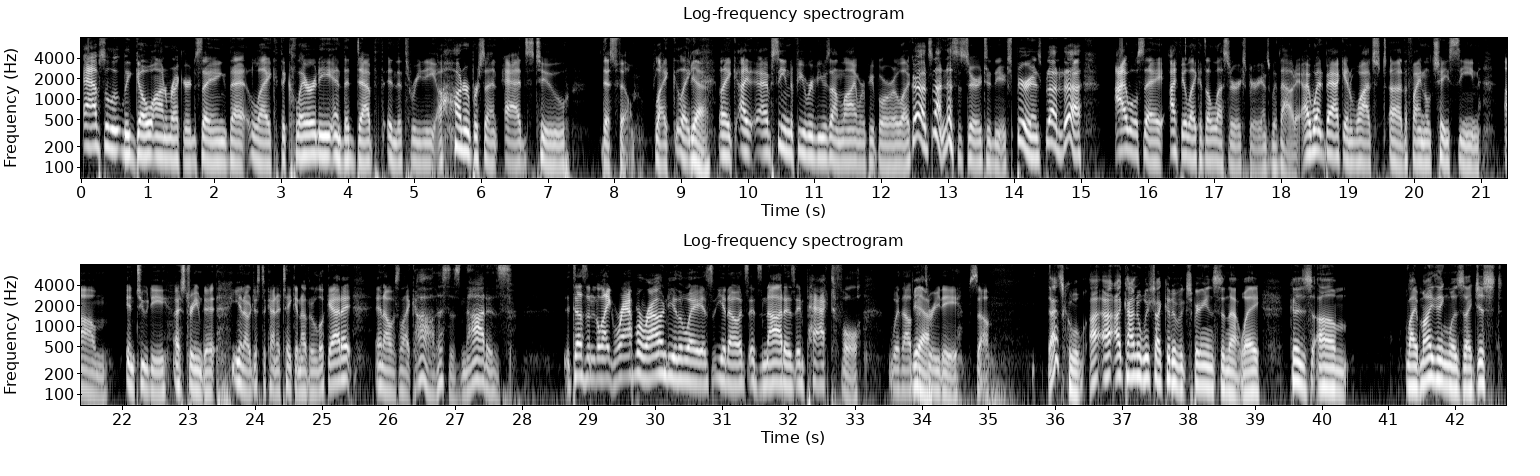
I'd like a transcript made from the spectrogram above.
absolutely go on record saying that like the clarity and the depth in the 3D 100% adds to this film. Like, like, Yeah. like I, I've seen a few reviews online where people are like, "Oh, it's not necessary to the experience." Blah blah. blah. I will say, I feel like it's a lesser experience without it. I went back and watched uh, the final chase scene um, in 2D. I streamed it, you know, just to kind of take another look at it, and I was like, "Oh, this is not as." It doesn't like wrap around you the way it's you know it's it's not as impactful without Yeah. the 3D. So That's cool. I I, I kind of wish I could have experienced in that way, because um, like my thing was I just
